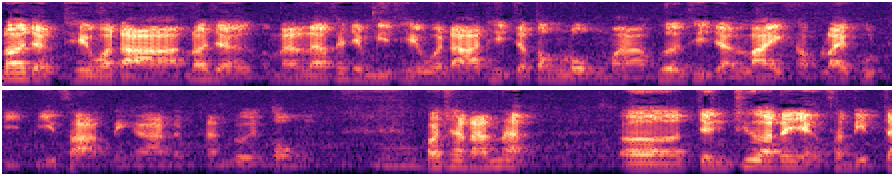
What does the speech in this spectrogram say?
นอกจากเทวดา นอกจากนั้นแล้วก็ยังมีเทวดาที่จะต้องลงมาเพื่อที่จะไล่ขับไล่พูดผีปีศาจในงานแบบนั้นโดยตรงอืมเพราะฉะนั้นน่ะเอ่อจึงเชื่อได้อย่างสนิทใจ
